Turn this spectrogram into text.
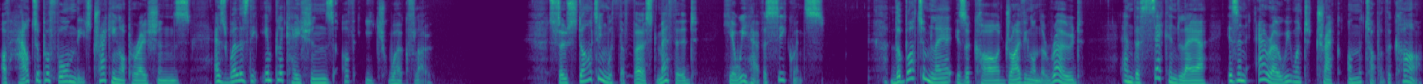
of how to perform these tracking operations, as well as the implications of each workflow. So starting with the first method, here we have a sequence. The bottom layer is a car driving on the road, and the second layer is an arrow we want to track on the top of the car.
